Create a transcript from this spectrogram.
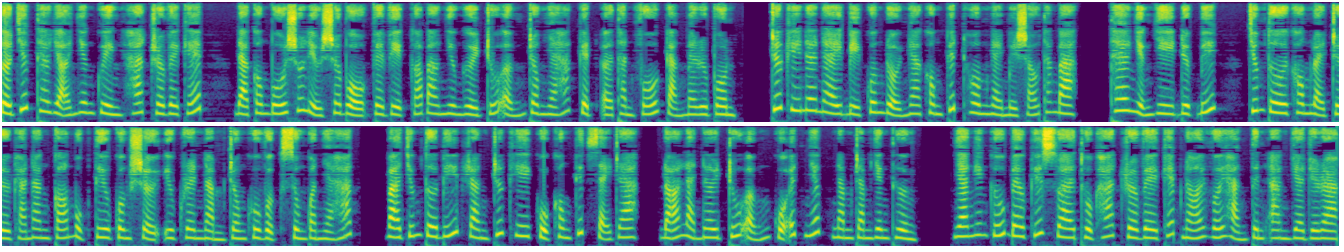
Tổ chức theo dõi nhân quyền HRVK đã công bố số liệu sơ bộ về việc có bao nhiêu người trú ẩn trong nhà hát kịch ở thành phố cảng Mariupol, trước khi nơi này bị quân đội Nga không kích hôm ngày 16 tháng 3. Theo những gì được biết, chúng tôi không loại trừ khả năng có mục tiêu quân sự Ukraine nằm trong khu vực xung quanh nhà hát, và chúng tôi biết rằng trước khi cuộc không kích xảy ra, đó là nơi trú ẩn của ít nhất 500 dân thường. Nhà nghiên cứu Belkis Swai thuộc HRV kép nói với hãng tin Al Jazeera,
